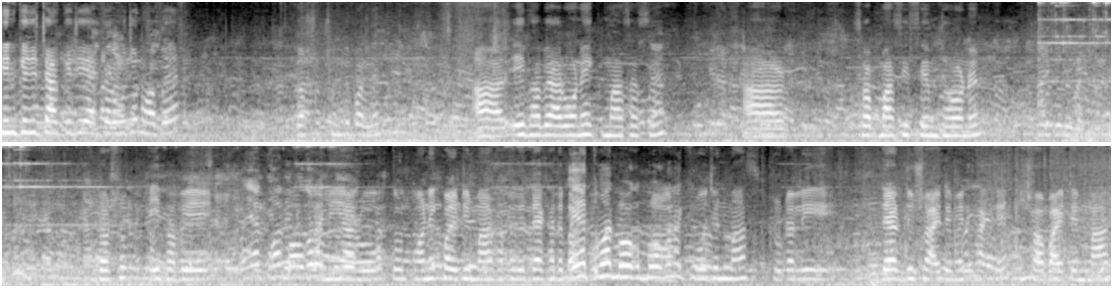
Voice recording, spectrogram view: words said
তিন কেজি, চার কেজি একটা ওজন হবে। দর্শক শুনতে পারলেন। আর এইভাবে আরও অনেক মাছ আছে। আর সব মাছই সেম ধরনের। দর্শক এইভাবে আমি আরও অনেক কোয়ালিটির মাছ আপনাদের দেখাতে পারি তোমার ফ্রোজেন মাছ টোটালি দেড় দুশো আইটেমের থাকে। সব আইটেম মাছ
